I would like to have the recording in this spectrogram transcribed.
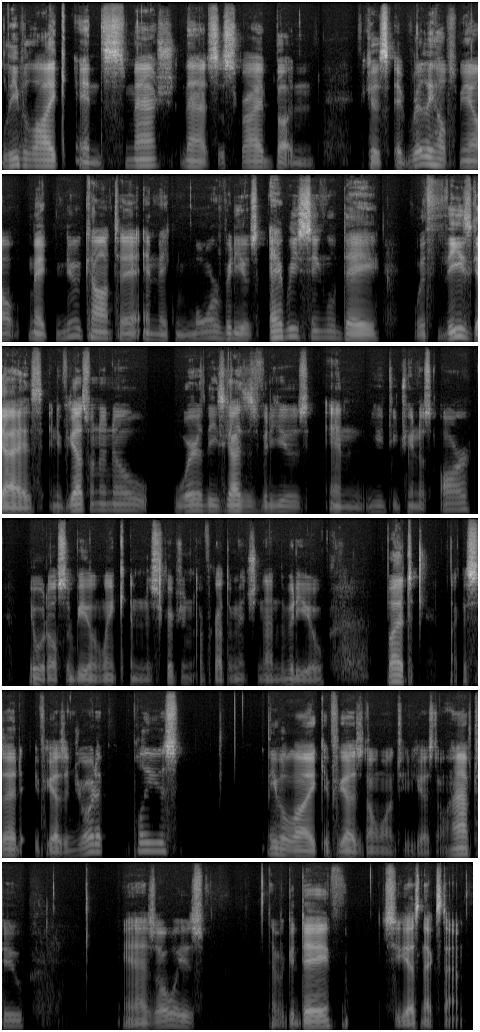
leave a like and smash that subscribe button because it really helps me out make new content and make more videos every single day with these guys. And if you guys want to know where these guys' videos and YouTube channels are, it would also be a link in the description. I forgot to mention that in the video. But like I said, if you guys enjoyed it, please leave a like. If you guys don't want to, you guys don't have to. And as always, have a good day. See you guys next time.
